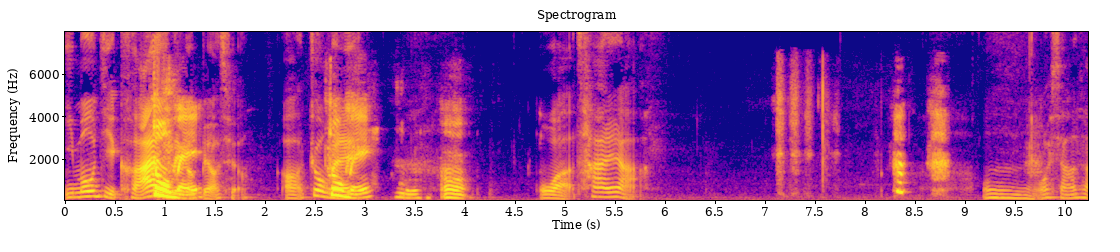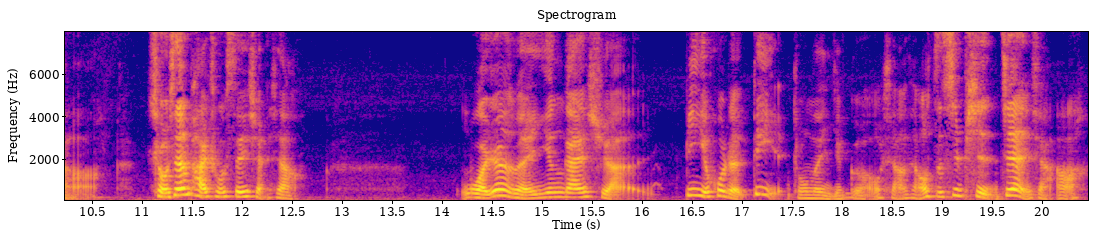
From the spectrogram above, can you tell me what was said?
emoji 可爱的那个表情。啊，皱眉。皱眉。嗯。我猜呀。嗯，我想想啊，首先排除 C 选项。我认为应该选 B 或者 D 中的一个。我想想，我仔细品鉴一下啊。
